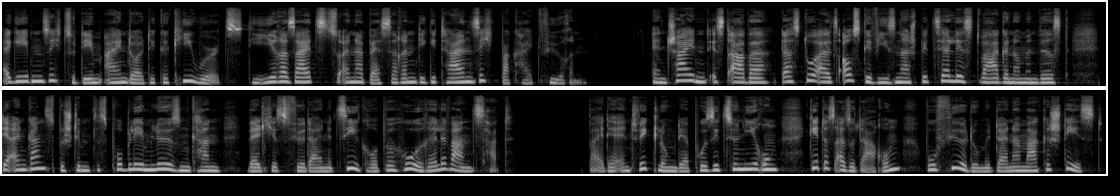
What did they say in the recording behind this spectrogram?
ergeben sich zudem eindeutige Keywords, die ihrerseits zu einer besseren digitalen Sichtbarkeit führen. Entscheidend ist aber, dass du als ausgewiesener Spezialist wahrgenommen wirst, der ein ganz bestimmtes Problem lösen kann, welches für deine Zielgruppe hohe Relevanz hat. Bei der Entwicklung der Positionierung geht es also darum, wofür du mit deiner Marke stehst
